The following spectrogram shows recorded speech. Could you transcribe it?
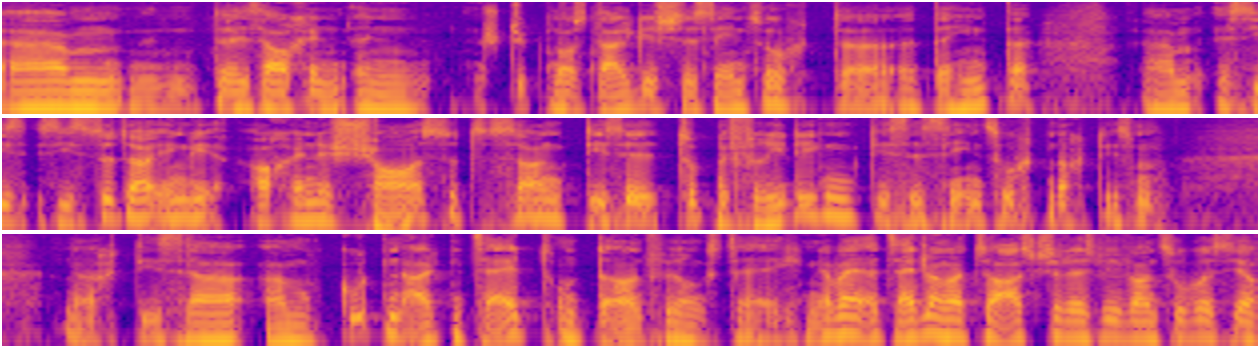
Ähm, da ist auch ein, ein Stück nostalgische Sehnsucht äh, dahinter. Ähm, siehst, siehst, du da irgendwie auch eine Chance, sozusagen, diese zu befriedigen, diese Sehnsucht nach diesem nach dieser ähm, guten alten Zeit unter Anführungszeichen. Ja, weil eine Zeit lang hat es so ausgeschaut, als wenn sowas ja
